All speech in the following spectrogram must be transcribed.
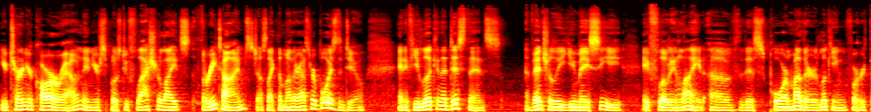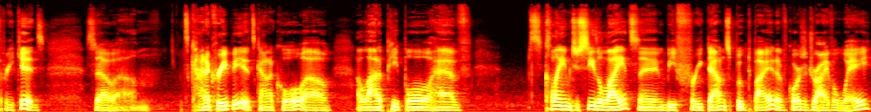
You turn your car around and you're supposed to flash your lights three times, just like the mother asked her boys to do. And if you look in the distance, eventually you may see a floating light of this poor mother looking for her three kids. So um, it's kind of creepy. It's kind of cool. Uh, a lot of people have claimed to see the lights and be freaked out and spooked by it. Of course, drive away.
